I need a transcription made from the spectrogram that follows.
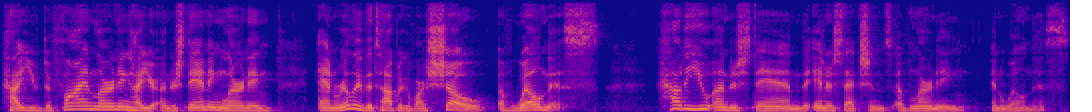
how you define learning, how you're understanding learning, and really the topic of our show of wellness. How do you understand the intersections of learning and wellness?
